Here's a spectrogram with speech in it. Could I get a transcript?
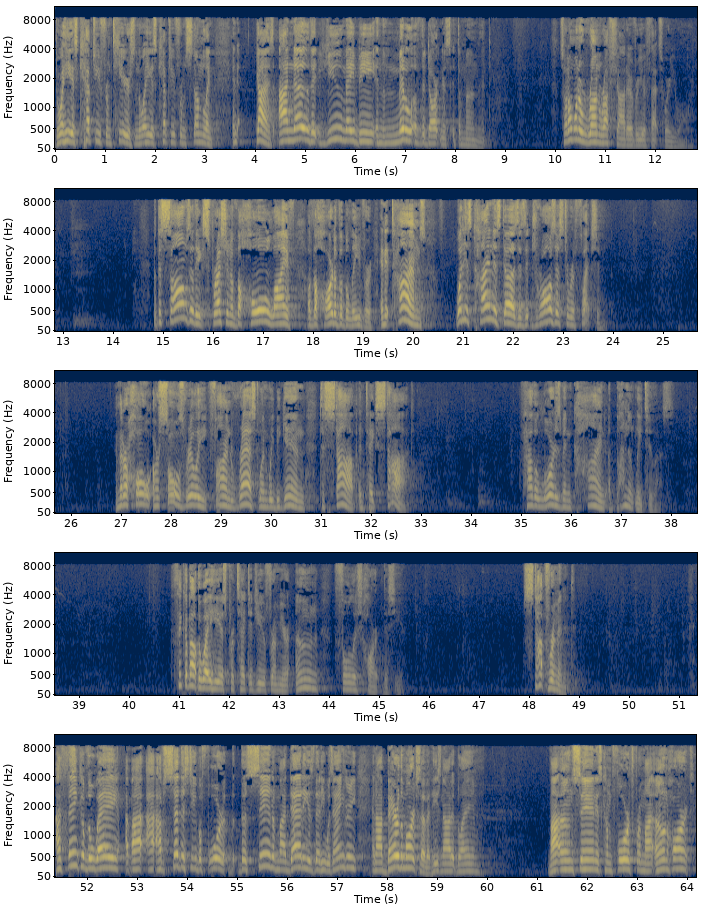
The way He has kept you from tears and the way He has kept you from stumbling. And guys, I know that you may be in the middle of the darkness at the moment. So I don't want to run roughshod over you if that's where you are. But the Psalms are the expression of the whole life of the heart of a believer. And at times, what His kindness does is it draws us to reflection. And that our whole, our souls really find rest when we begin to stop and take stock of how the Lord has been kind abundantly to us. Think about the way He has protected you from your own foolish heart this year. Stop for a minute. I think of the way, I, have said this to you before, the sin of my daddy is that he was angry and I bear the marks of it. He's not at blame. My own sin has come forth from my own heart.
